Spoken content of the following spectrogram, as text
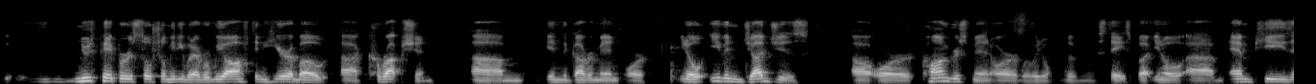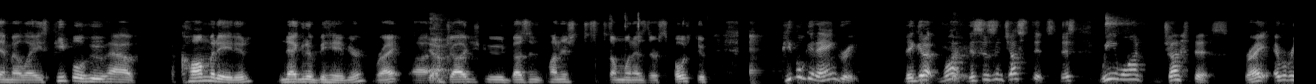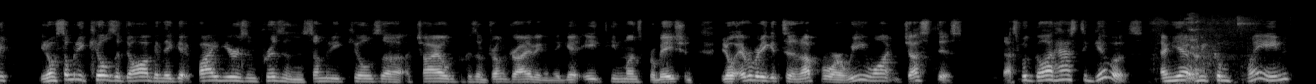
newspapers, social media, whatever. We often hear about uh, corruption um, in the government, or you know, even judges uh, or congressmen, or well, we don't live in the states, but you know, um, MPs, MLAs, people who have accommodated negative behavior, right? Uh, yeah. A judge who doesn't punish someone as they're supposed to. People get angry they get up, what? This isn't justice. This we want justice, right? Everybody, you know, somebody kills a dog and they get five years in prison, and somebody kills a, a child because of drunk driving and they get 18 months probation. You know, everybody gets in an uproar. We want justice. That's what God has to give us, and yet yeah. we complain.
